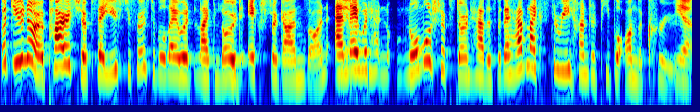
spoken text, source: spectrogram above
But do you know pirate ships? They used to first of all they would like load extra guns on, and Yeah. they would have normal ships don't have this, but they have like three hundred people on the crew. Yeah.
